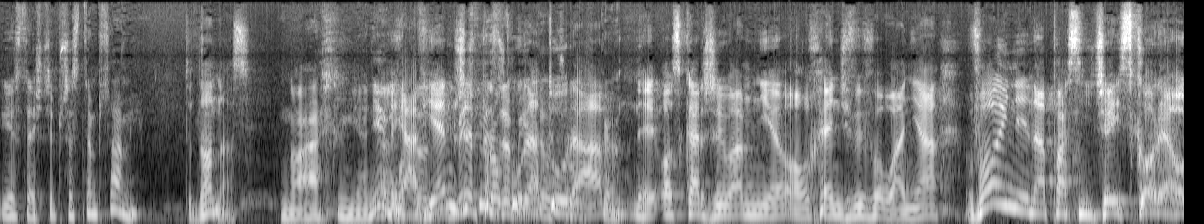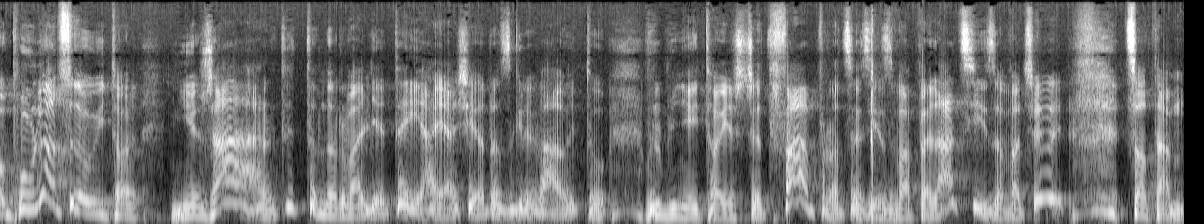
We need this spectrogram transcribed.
Jesteście przestępcami. To do nas. No a ja nie No ja wiem, że prokuratura y, oskarżyła mnie o chęć wywołania wojny napastniczej z Koreą Północną i to nie żart, to normalnie te jaja się rozgrywały tu w Lublinie i to jeszcze trwa, proces jest w apelacji, zobaczymy co tam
